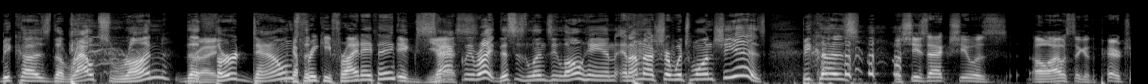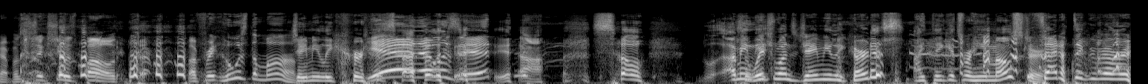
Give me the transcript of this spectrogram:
because the routes run, the Right. third downs, Like a the- Freaky Friday thing? exactly Yes. right. This is Lindsay Lohan, and I'm not sure which one she is because Well, she's act. She was. Oh, I was thinking of the Bear Trap. But She, she was both. but freak, who was the mom? Jamie Lee Curtis. Yeah, that believe. was it. Yeah. So, I mean, So which one's Jamie Lee Curtis? I think it's Raheem Mostert. I don't think we've ever.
